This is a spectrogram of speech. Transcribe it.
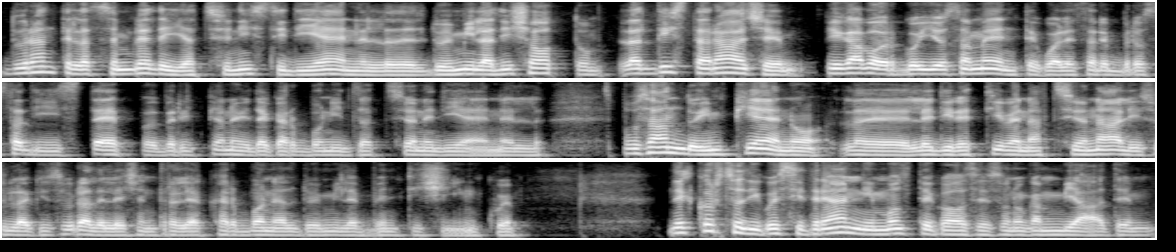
Durante l'assemblea degli azionisti di Enel del 2018, la Dista Race spiegava orgogliosamente quali sarebbero stati gli step per il piano di decarbonizzazione di Enel, sposando in pieno le, le direttive nazionali sulla chiusura delle centrali a carbone al 2025. Nel corso di questi tre anni molte cose sono cambiate.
